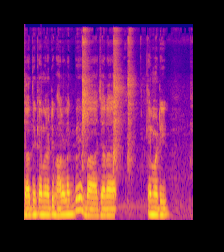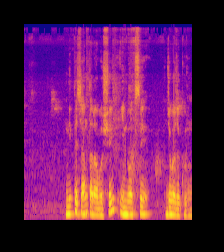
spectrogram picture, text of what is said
যাদের ক্যামেরাটি ভালো লাগবে বা যারা ক্যামেরাটি নিতে চান, তারা অবশ্যই ইনবক্সে যোগাযোগ করুন।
